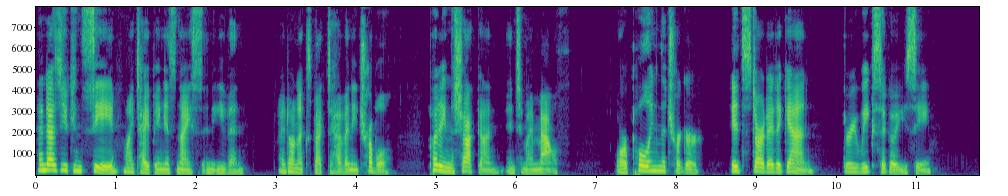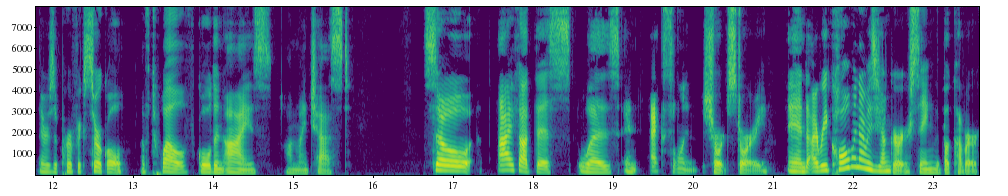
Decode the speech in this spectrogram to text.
And as you can see, my typing is nice and even. I don't expect to have any trouble putting the shotgun into my mouth or pulling the trigger. It started again three weeks ago, you see. There's a perfect circle of 12 golden eyes on my chest. So I thought this was an excellent short story. And I recall when I was younger seeing the book cover,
